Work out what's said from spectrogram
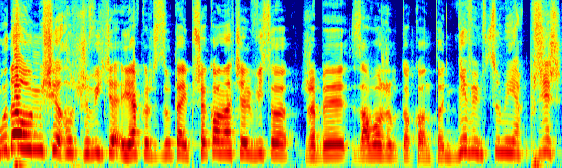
Udało mi się oczywiście jakoś tutaj przekonać Elvisa, żeby założył to konto. Nie wiem w sumie jak, przecież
